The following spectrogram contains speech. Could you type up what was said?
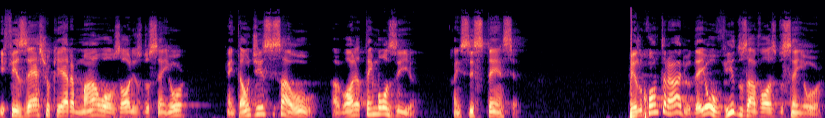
e fizeste o que era mal aos olhos do Senhor? Então disse Saul: Olha a teimosia, a insistência. Pelo contrário, dei ouvidos à voz do Senhor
